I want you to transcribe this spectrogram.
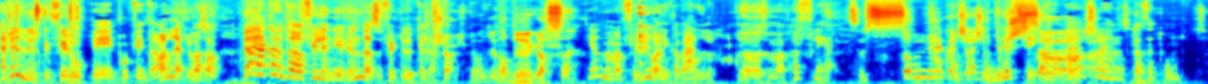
Jeg trodde du skulle fylle opp i portvin til alle. For du var sånn Ja, jeg kan jo ta og fylle en ny runde, så fylte du til deg sjøl. Ja, men du hadde jo glasset. Ja, men man fyller jo allikevel. Det var jo som av høflighet. Sånn jeg kanskje har skjønt det litt, så Der så så er hennes glass er tomt.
